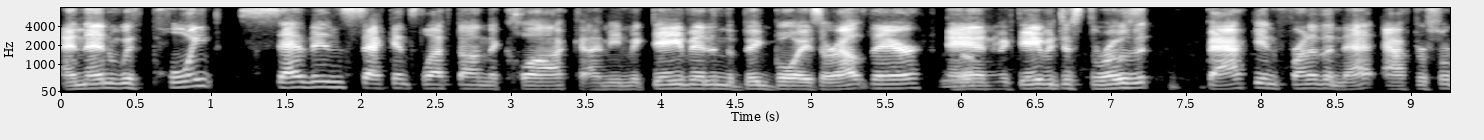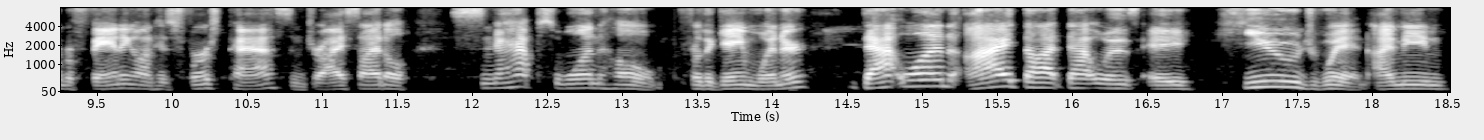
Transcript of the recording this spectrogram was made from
And then with 0.7 seconds left on the clock, I mean, McDavid and the big boys are out there, yep. and McDavid just throws it back in front of the net after sort of fanning on his first pass, and Draisaitl snaps one home for the game winner. That one, I thought that was a huge win. I mean,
